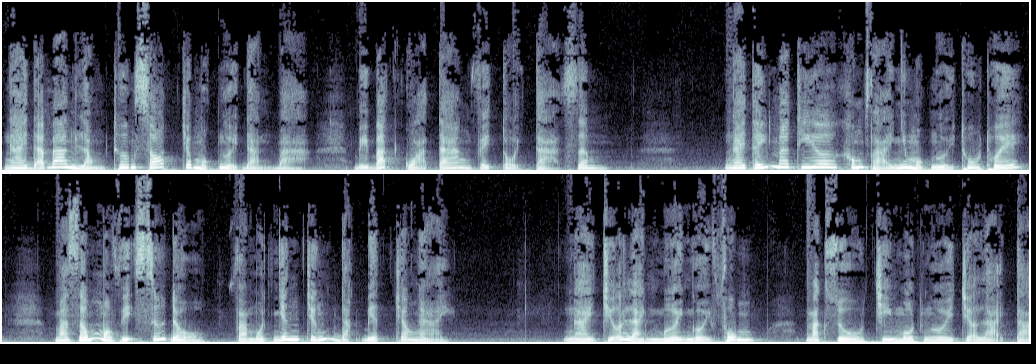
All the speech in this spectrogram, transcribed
Ngài đã ban lòng thương xót cho một người đàn bà bị bắt quả tang về tội tà dâm. Ngài thấy Matthew không phải như một người thu thuế, mà giống một vị sứ đồ và một nhân chứng đặc biệt cho Ngài. Ngài chữa lành mười người phung, mặc dù chỉ một người trở lại tạ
